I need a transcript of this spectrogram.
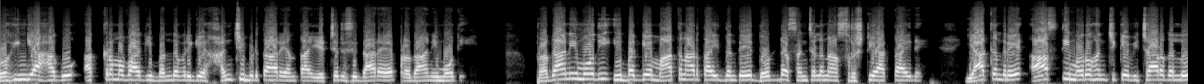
ರೋಹಿಂಗ್ಯಾ ಹಾಗೂ ಅಕ್ರಮವಾಗಿ ಬಂದವರಿಗೆ ಹಂಚಿ ಬಿಡ್ತಾರೆ ಅಂತ ಎಚ್ಚರಿಸಿದ್ದಾರೆ ಪ್ರಧಾನಿ ಮೋದಿ. ಪ್ರಧಾನಿ ಮೋದಿ ಈ ಬಗ್ಗೆ ಮಾತನಾಡ್ತಾ ಇದ್ದಂತೆ ದೊಡ್ಡ ಸಂಚಲನ ಸೃಷ್ಟಿಯಾಗ್ತಾ ಇದೆ. ಯಾಕಂದ್ರೆ ಆಸ್ತಿ ಮರುಹಂಚಿಕೆ ವಿಚಾರದಲ್ಲೂ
